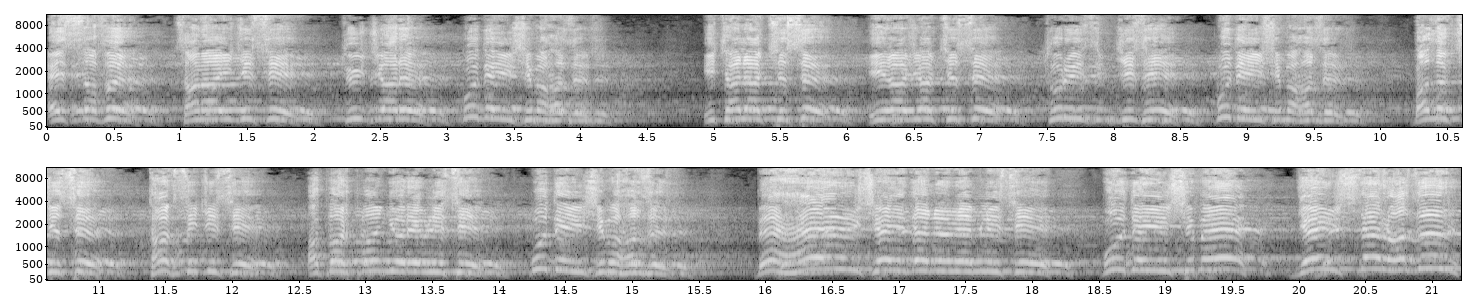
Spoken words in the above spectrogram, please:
Esnafı, sanayicisi, tüccarı bu değişime hazır. İthalatçısı, ihracatçısı, turizmcisi bu değişime hazır. Balıkçısı, taksicisi, apartman görevlisi bu değişime hazır. Ve her şeyden önemlisi bu değişime gençler hazır,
